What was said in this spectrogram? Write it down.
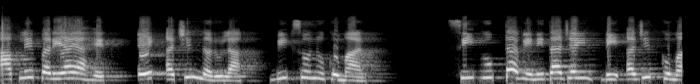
आपले पर्याय आहेत. एक Achin Narula B Sonu Kumar. C Gupta Vinita Jain D Ajit Kumar.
